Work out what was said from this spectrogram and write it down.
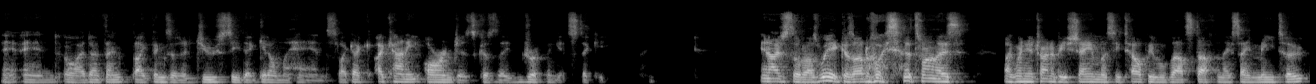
and, and or I don't think like things that are juicy that get on my hands. Like I I can't eat oranges because they drip and get sticky. And I just thought I was weird because I'd always it's one of those like when you're trying to be shameless, you tell people about stuff and they say me too.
